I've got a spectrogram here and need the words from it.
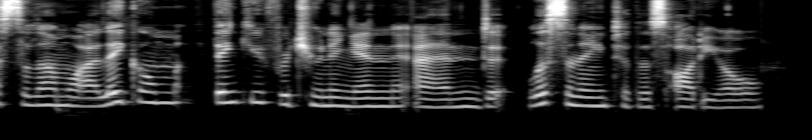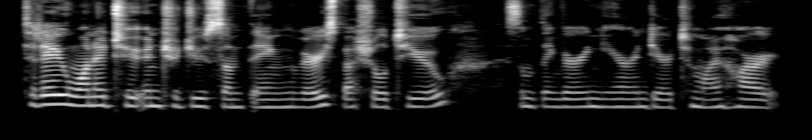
Assalamu alaikum. Thank you for tuning in and listening to this audio. Today, I wanted to introduce something very special to you, something very near and dear to my heart.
